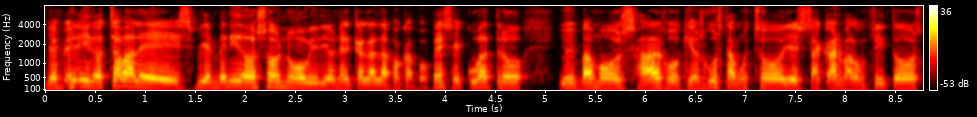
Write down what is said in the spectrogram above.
Bienvenidos chavales, bienvenidos a un nuevo vídeo en el canal de Apocapo PS4 y hoy vamos a algo que os gusta mucho es sacar baloncitos.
